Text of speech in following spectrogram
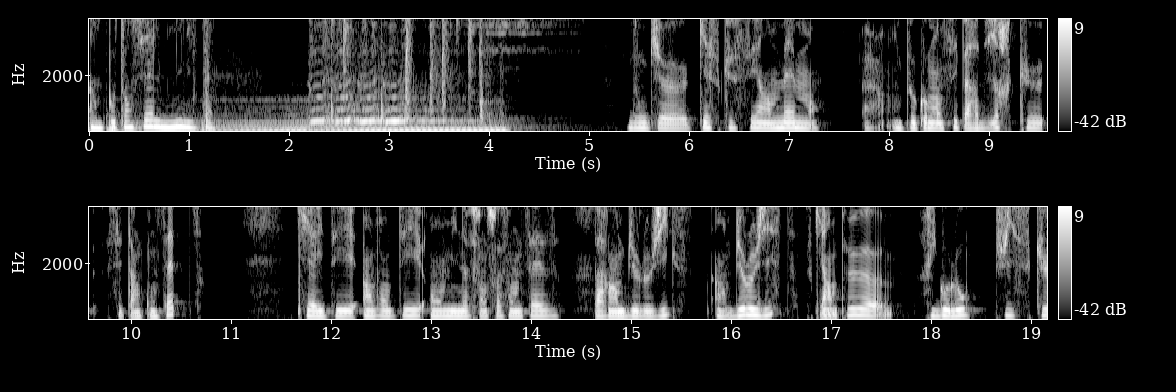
un potentiel militant. Donc, euh, qu'est-ce que c'est un mème? Euh, On peut commencer par dire que c'est un concept qui a été inventé en 1976 par un biologiste, un biologiste ce qui est un peu euh, rigolo, puisque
